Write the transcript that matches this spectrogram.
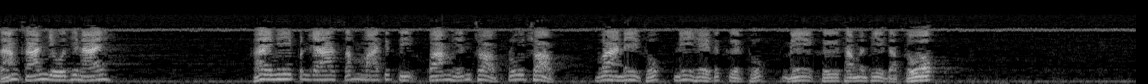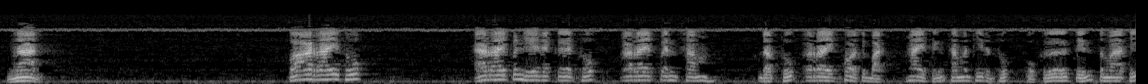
สังขารอยู่ที่ไหน ให้มีปัญญาสัมมาทิฏฐิความเห็นชอบรู้ชอบ ว่านี่ทุกนี่เหตุเกิดทุกนี่คือทำหน้าที่ดับทุกนั่นก็อะไรทุกอะไรเป็นเหตุเกิดทุกอะไรเป็นธรรมดับทุกอะไรข้อปฏิบัติให้ถึงธรรมที่ดับทุกก็คือศีลสมาธิ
